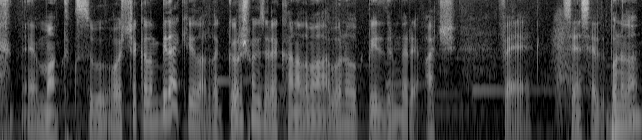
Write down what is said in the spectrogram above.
mantıklısı bu. Hoşçakalın. Bir dahaki videolarda görüşmek üzere. Kanalıma abone olup bildirimleri aç. Ve seni sevdim. Bu ne lan?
